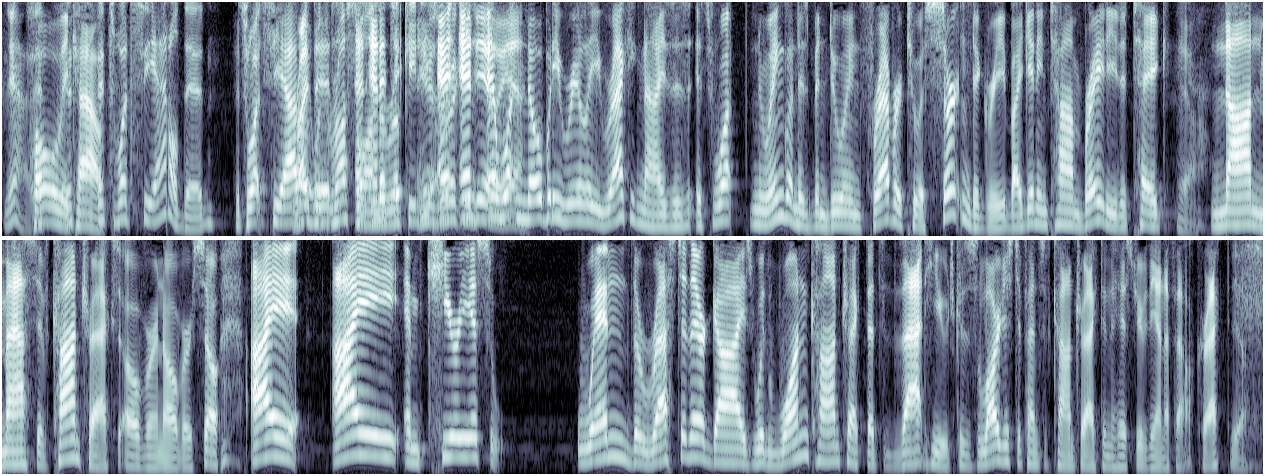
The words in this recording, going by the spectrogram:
Yeah. it- holy it's, cow. It's what Seattle did. It's what Seattle Right, with did. Russell on the it's- rookie deal. It was a And, and- deal, and what yeah. nobody really recognizes, it's what New England has been doing forever to a certain degree by getting Tom Brady to take Yeah. non-massive contracts over and over. So I I am curious when the rest of their guys with one contract that's that huge because it's the largest defensive contract in the history of the NFL, correct? Yes.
